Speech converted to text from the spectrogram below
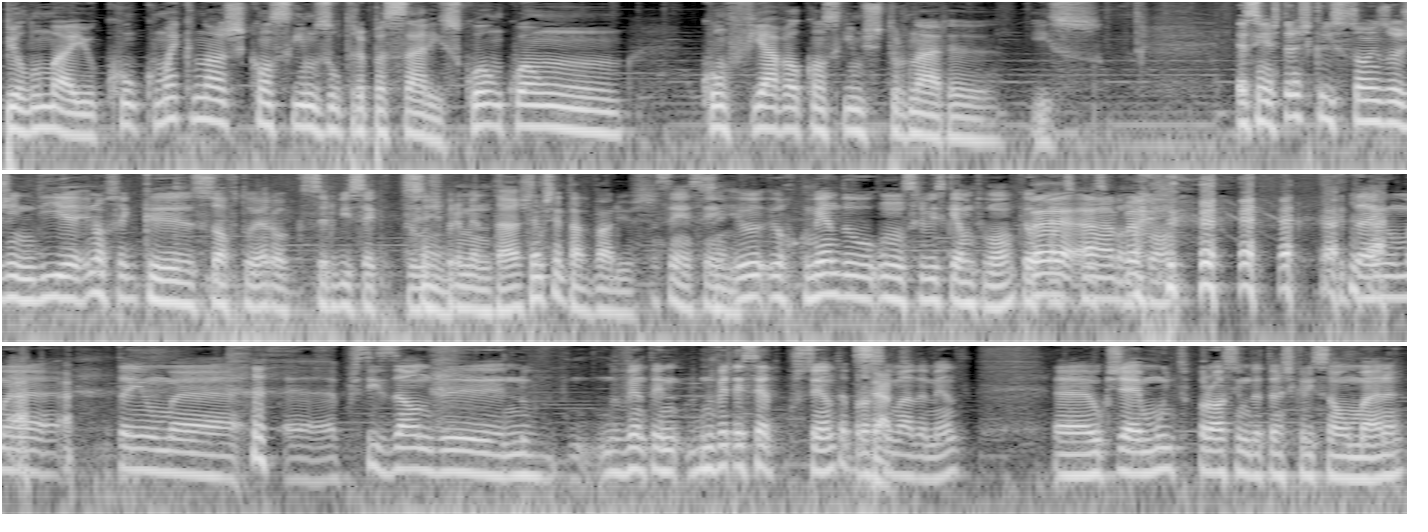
pelo meio. Co- Como é que nós conseguimos ultrapassar isso? Quão, quão confiável conseguimos tornar ah, isso? Assim, as transcrições hoje em dia, eu não sei que software ou que serviço é que tu Sim. experimentaste. Temos tentado vários. Sim, sim. Sim. Eu, eu recomendo um serviço que é muito bom, que é o Ah, podsquiz.com, que tem uma, tem uma eh, precisão de no- 90, 97% aproximadamente, eh, o que já é muito próximo da transcrição humana.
